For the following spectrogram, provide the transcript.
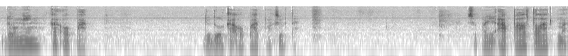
Dongeng kaopat judul kaopat maksudnya supaya apal telatna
